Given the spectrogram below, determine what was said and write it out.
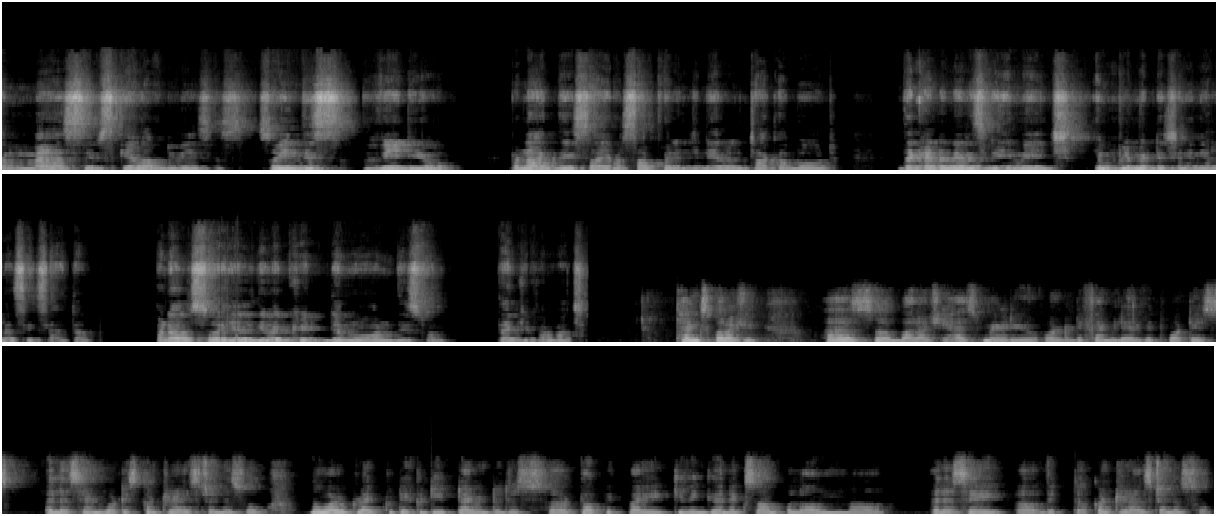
a massive scale of devices so in this video Panag Desai, our software engineer, will talk about the containerized image implementation in LSA setup. And also he'll give a quick demo on this one. Thank you for watching. Thanks, Balaji. As uh, Balaji has made you already familiar with what is LSA and what is containerized NSO, now I would like to take a deep dive into this uh, topic by giving you an example on uh, LSA uh, with the containerized NSO.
